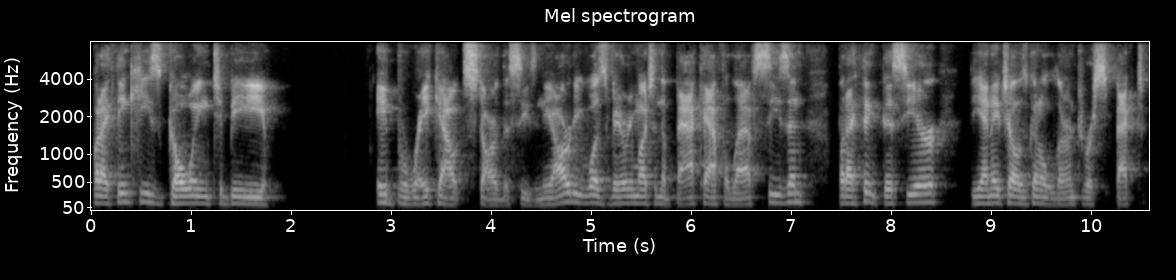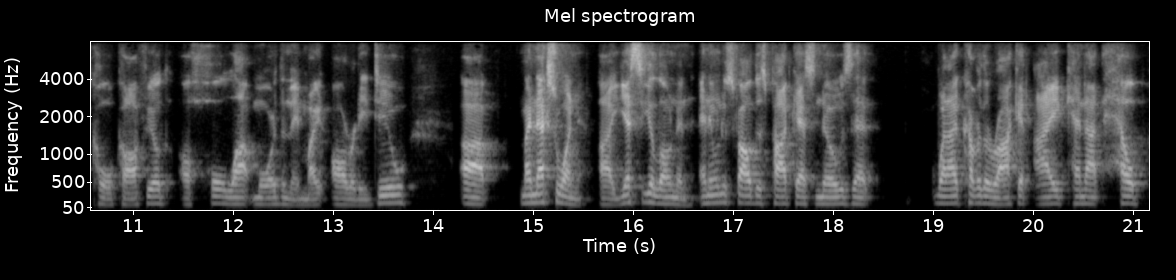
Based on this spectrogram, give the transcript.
But I think he's going to be a breakout star this season. He already was very much in the back half of last season, but I think this year the NHL is going to learn to respect Cole Caufield a whole lot more than they might already do. Uh, my next one, uh, Jesse Ylonen. Anyone who's followed this podcast knows that when I cover the Rocket, I cannot help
